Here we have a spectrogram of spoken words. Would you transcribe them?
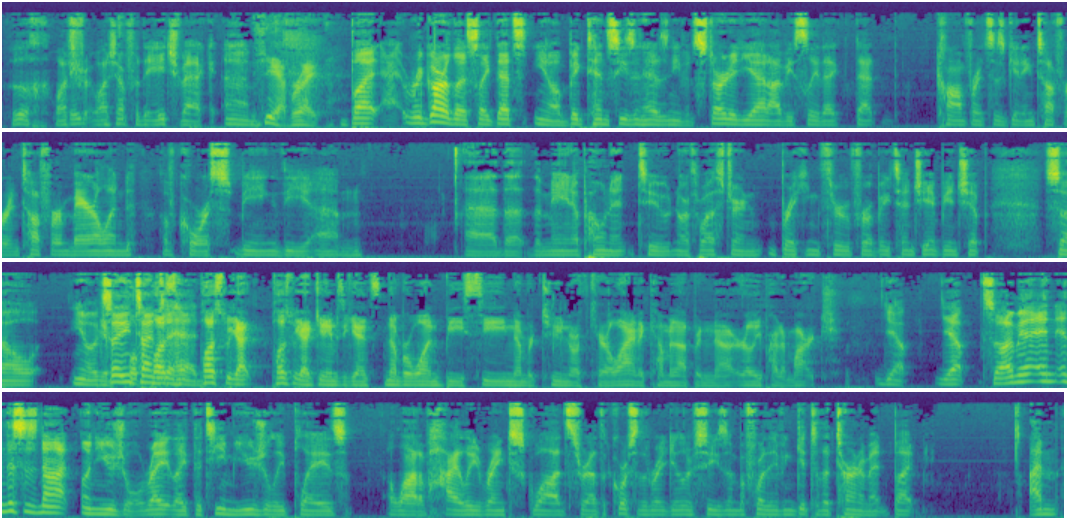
Ugh, watch for, watch out for the HVAC. Um, yeah, right. But regardless, like that's you know, Big Ten season hasn't even started yet. Obviously, that that conference is getting tougher and tougher. Maryland, of course, being the um, uh, the the main opponent to Northwestern breaking through for a Big Ten championship. So you know, exciting yeah, times plus, ahead. Plus, we got plus we got games against number one BC, number two North Carolina coming up in uh, early part of March. Yep, yep. So I mean, and and this is not unusual, right? Like the team usually plays a lot of highly ranked squads throughout the course of the regular season before they even get to the tournament. But I'm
